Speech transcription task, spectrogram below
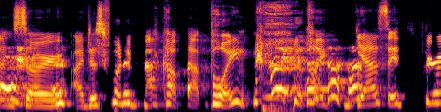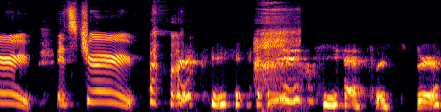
And so I just want to back up that point. like, yes, it's true. It's true. yes, it's true.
